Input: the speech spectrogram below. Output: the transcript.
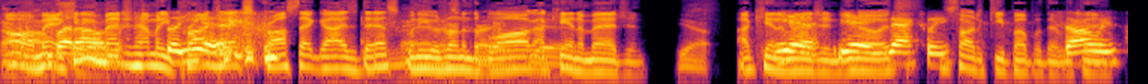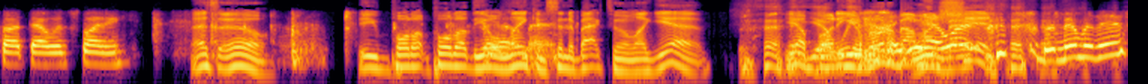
Oh, man. But, Can you um, imagine how many so, projects yeah. crossed that guy's desk man, when he was running crazy. the blog? Yeah. I can't imagine. Yeah. I can't yeah, imagine. You yeah, know, exactly. It's, it's, hard to keep up with everything. So I always thought that was funny. That's ill. He pulled up pulled up the old link man. and sent it back to him. Like, yeah, yeah, buddy, you wrote about yeah, my what? shit. Remember this?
